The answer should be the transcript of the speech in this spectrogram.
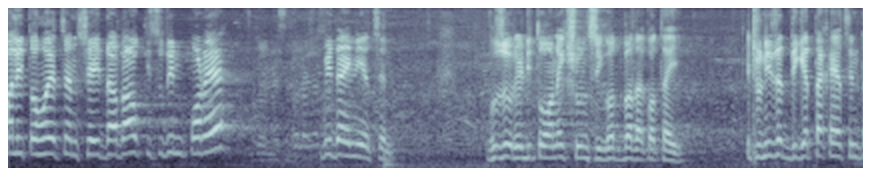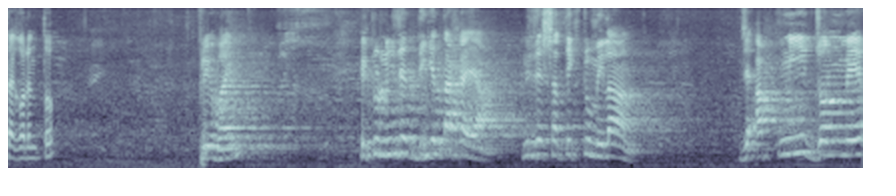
পালিত হয়েছেন, সেই দাদাও কিছুদিন পরে বিদায় নিয়েছেন। হুজুর, এটি তো অনেক শুনছি, গদবাদা কথাই। একটু নিজের দিকে তাকাইয়া চিন্তা করেন তো। প্রিয় ভাই, একটু নিজের দিকে তাকায়া, নিজের সাথে একটু মিলান। যে আপনি জন্মের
